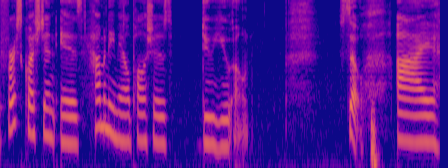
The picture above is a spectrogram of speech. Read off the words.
first question is How many nail polishes do you own? So, I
